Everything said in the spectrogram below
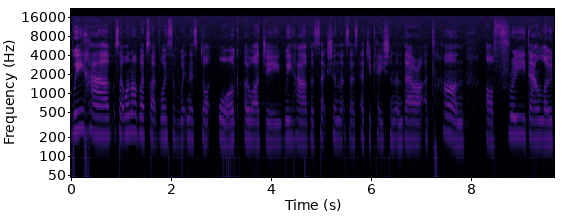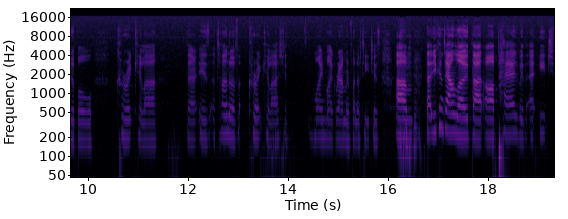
we have so on our website voiceofwitness.org org we have a section that says education and there are a ton of free downloadable curricula. There is a ton of curricula I should mind my grammar in front of teachers um, that you can download that are paired with uh, each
